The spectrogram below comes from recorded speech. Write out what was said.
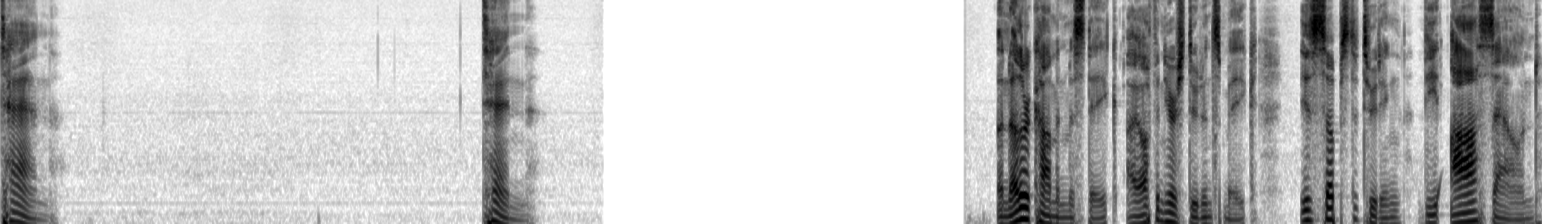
Tan. Ten Another common mistake I often hear students make is substituting the ah sound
